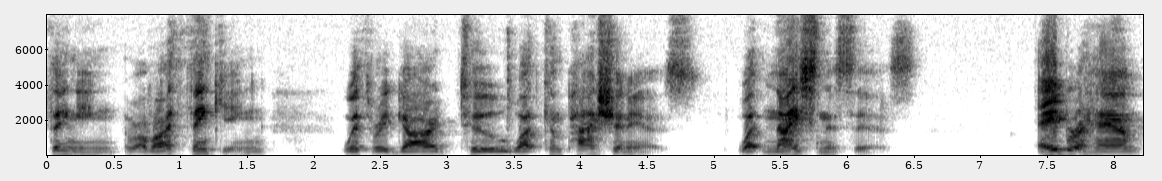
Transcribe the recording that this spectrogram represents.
thinking of our thinking with regard to what compassion is, what niceness is. Abraham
